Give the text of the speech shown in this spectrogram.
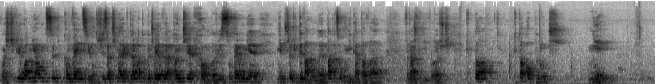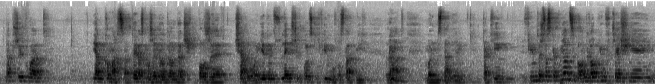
właściwie łamiący konwencję, bo to się zaczyna jak dramat obyczajowy, a kończy jak horror. Jest zupełnie nieprzewidywalne, bardzo unikatowa wrażliwość. Kto, kto oprócz niej? Na przykład Jan Komasa. Teraz możemy oglądać Boże Ciało. Jeden z lepszych polskich filmów ostatnich lat, moim zdaniem. Taki film też zaskakujący, bo on robił wcześniej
